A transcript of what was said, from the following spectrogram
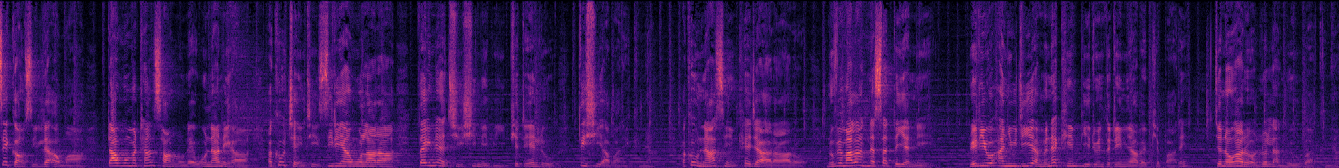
စစ်ကောင်စီလက်အောက်မှာတာဝန်မထမ်းဆောင်လုံတဲ့ဝန်ထမ်းတွေဟာအခုချိန်ထိစီရီယံဝင်လာတာတိတ်နဲ့ချီရှိနေပြီဖြစ်တယ်လို့သိရှိရပါတယ်ခင်ဗျာ။အခုနားဆင်ခဲ့ကြရတာကတော့နိုဝင်ဘာလ22ရက်နေ့ ရေဒီယိုအန်ယူဂျီရဲ့မနက်ခင်းပြည်တွင်သတင်းများပဲဖြစ်ပါတယ်ကျွန်တော်ကတော့လွတ်လပ်နေဦးပါခင်ဗျာ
